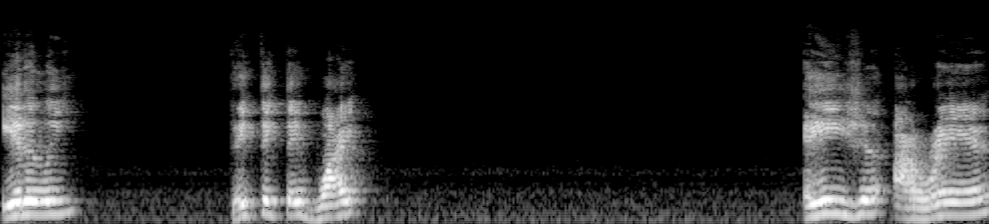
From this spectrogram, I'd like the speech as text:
Italy. They think they white. Asia, Iran.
